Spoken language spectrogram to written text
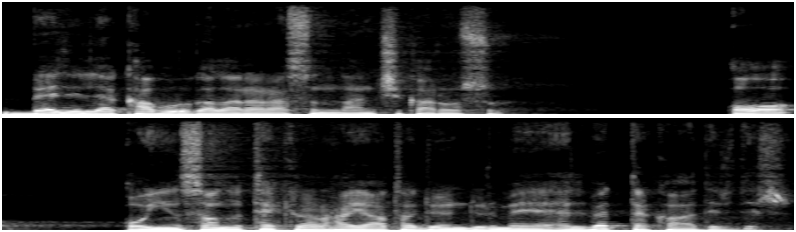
Bel ile kaburgalar arasından çıkar o su. O, o insanı tekrar hayata döndürmeye elbette kadirdir.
